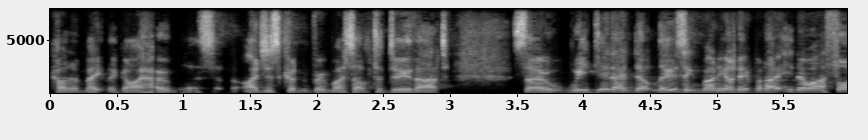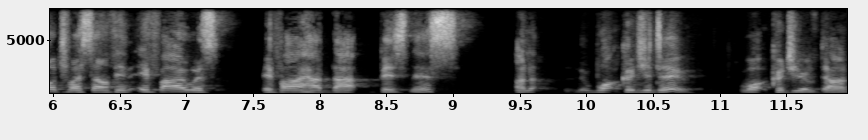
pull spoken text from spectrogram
kind of make the guy homeless. I just couldn't bring myself to do that. So we did end up losing money on it. But I, you know, I thought to myself, if, if I was, if I had that business, and what could you do? What could you have done?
